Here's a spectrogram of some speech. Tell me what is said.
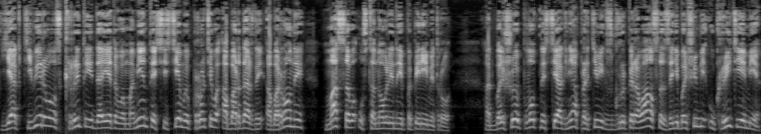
я активировал скрытые до этого момента системы противоабордажной обороны, массово установленные по периметру. От большой плотности огня противник сгруппировался за небольшими укрытиями,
